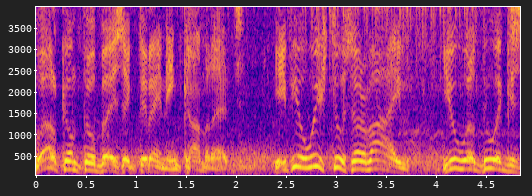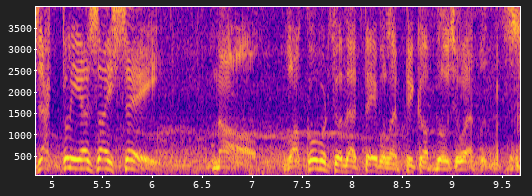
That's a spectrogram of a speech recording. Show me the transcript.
Welcome to basic training, comrades. If you wish to survive, you will do exactly as I say. Now, walk over to that table and pick up those weapons.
